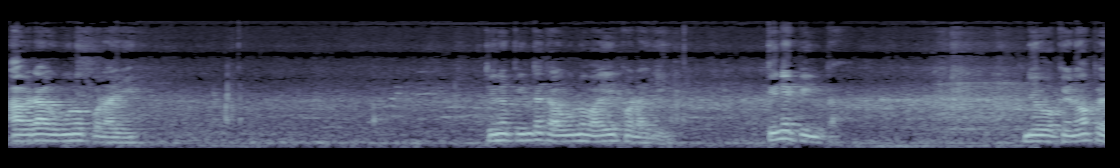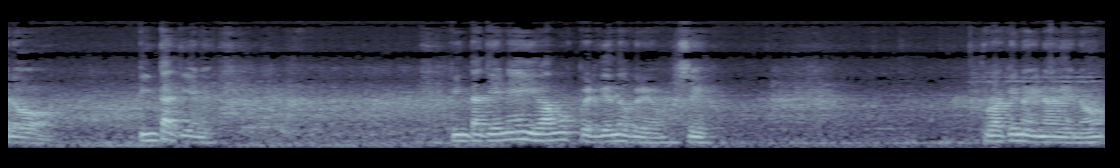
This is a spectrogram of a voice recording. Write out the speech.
habrá alguno por allí. Tiene pinta que alguno va a ir por allí. Tiene pinta. Digo que no, pero pinta tiene. Pinta tiene y vamos perdiendo, creo. Sí. Por aquí no hay nadie, ¿no?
